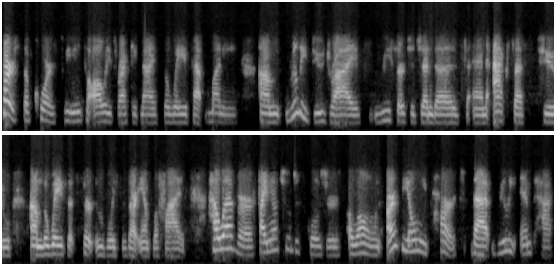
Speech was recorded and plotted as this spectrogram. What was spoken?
First, of course, we need to always recognize the ways that money um, really do drive research agendas and access to um, the ways that certain voices are amplified. However, financial disclosures alone aren't the only part that really impact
